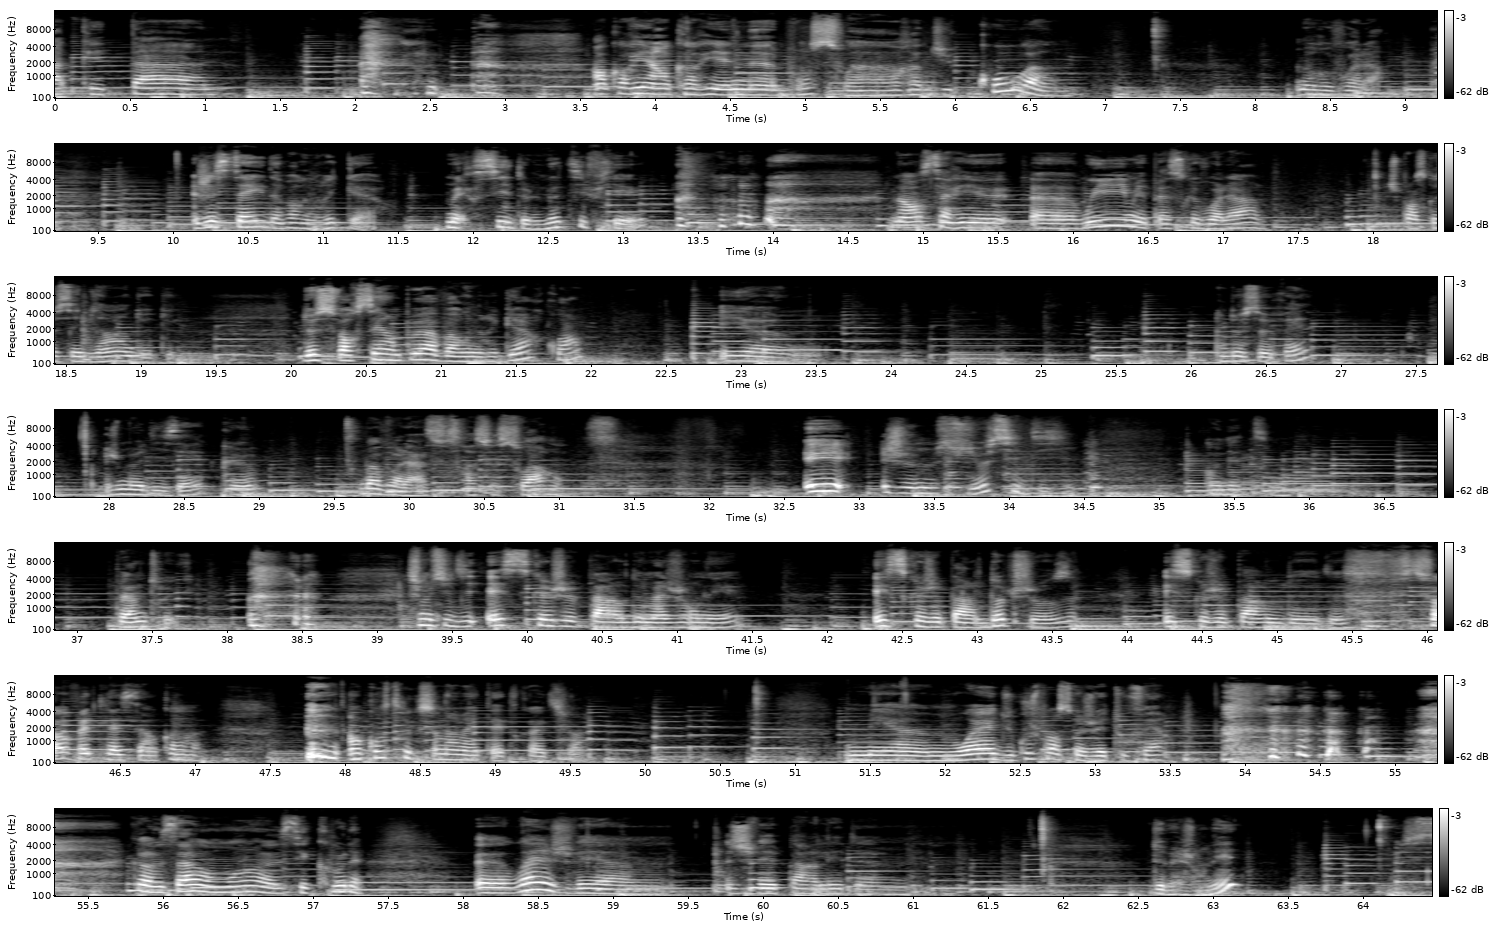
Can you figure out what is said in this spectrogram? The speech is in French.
Hola, ¿qué tal Encore rien, encore rien, bonsoir. Du coup, me revoilà. J'essaye d'avoir une rigueur. Merci de le notifier. non, sérieux. Euh, oui, mais parce que voilà, je pense que c'est bien de, de, se forcer un peu à avoir une rigueur, quoi. Et euh, de ce fait, je me disais que, bah voilà, ce sera ce soir. Et je me suis aussi dit, honnêtement, plein de trucs. je me suis dit, est-ce que je parle de ma journée? Est-ce que je parle d'autre chose? Est-ce que je parle de... Tu vois, en fait, là, c'est encore en construction dans ma tête, quoi, tu vois. Mais euh, ouais, du coup, je pense que je vais tout faire. Comme ça, au moins, euh, c'est cool. Euh, ouais, je vais, je vais parler de, de ma journée.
